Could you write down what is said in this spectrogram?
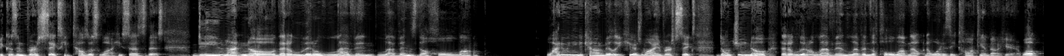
Because in verse 6, he tells us why. He says this Do you not know that a little leaven leavens the whole lump? Why do we need accountability? Here's why. In verse 6, don't you know that a little leaven leavens the whole lump? Now, now what is he talking about here? Well,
